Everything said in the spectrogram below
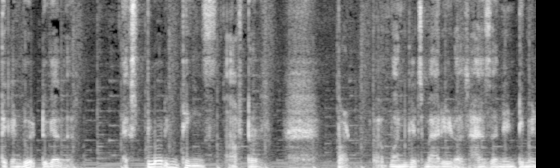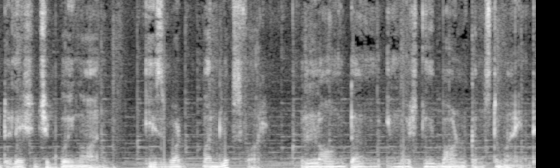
They can do it together. Exploring things after but one gets married or has an intimate relationship going on is what one looks for. Long term emotional bond comes to mind.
